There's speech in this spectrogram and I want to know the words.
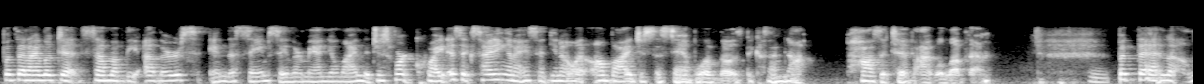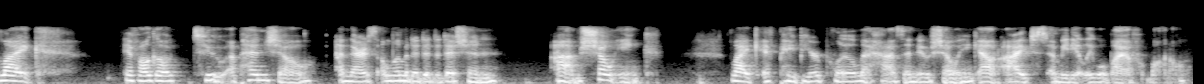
But then I looked at some of the others in the same Sailor Manyo line that just weren't quite as exciting. And I said, you know what? I'll buy just a sample of those because I'm not positive I will love them. Mm. But then, like, if I'll go to a pen show and there's a limited edition um, show ink, like if Papier Plume has a new show ink out, I just immediately will buy a full bottle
